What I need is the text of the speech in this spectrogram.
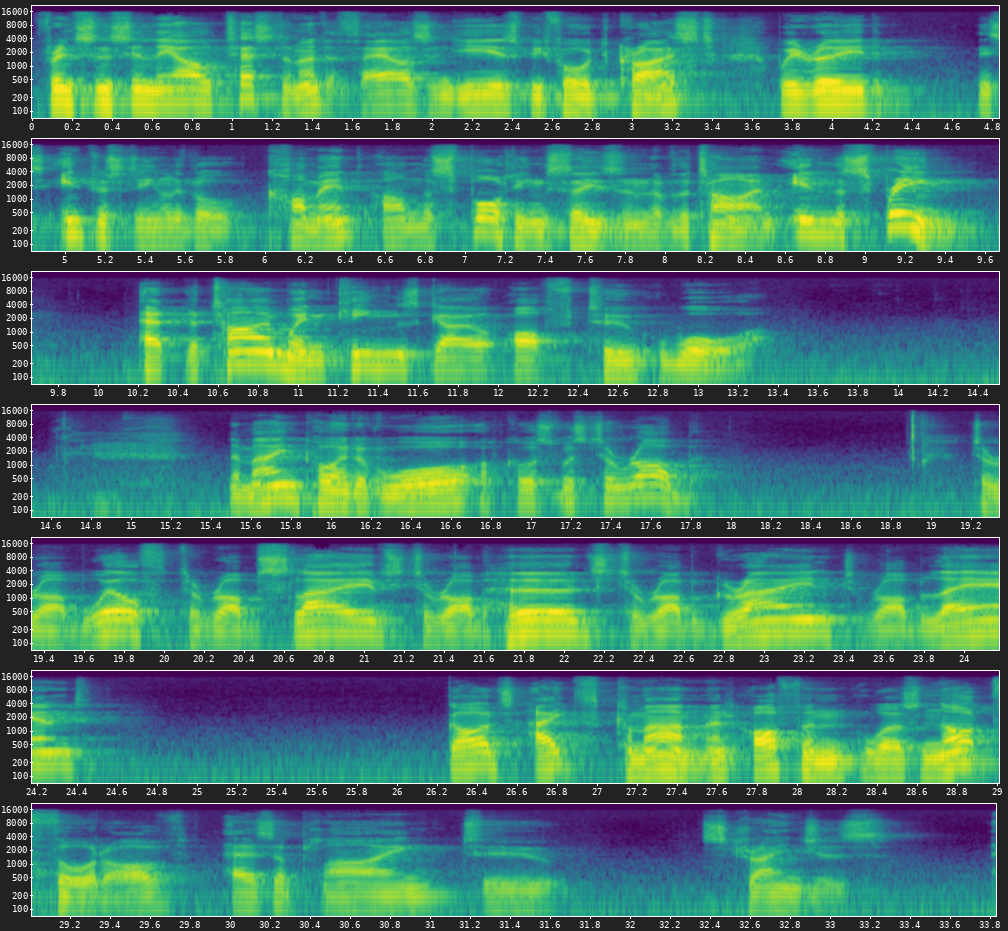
For instance, in the Old Testament, a thousand years before Christ, we read this interesting little comment on the sporting season of the time. In the spring, at the time when kings go off to war. The main point of war, of course, was to rob. To rob wealth, to rob slaves, to rob herds, to rob grain, to rob land. God's eighth commandment often was not thought of as applying to strangers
